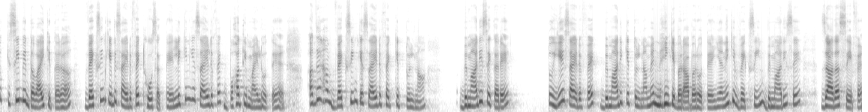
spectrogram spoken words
तो किसी भी दवाई की तरह वैक्सीन के भी साइड इफ़ेक्ट हो सकते हैं, लेकिन ये साइड इफ़ेक्ट बहुत ही माइल्ड होते हैं। अगर हम वैक्सीन के साइड इफ़ेक्ट की तुलना बीमारी से करें तो ये साइड इफ़ेक्ट बीमारी की तुलना में नहीं के बराबर होते हैं, यानी कि वैक्सीन बीमारी से ज़्यादा सेफ़ है,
